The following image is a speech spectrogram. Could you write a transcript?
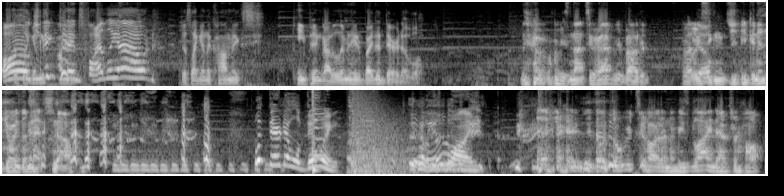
Oh, like Kingpin's finally out. just like in the comics, Kingpin got eliminated by the Daredevil. He's not too happy about it. But at least he can, he can enjoy the Mets now. What Daredevil doing? He really is blind. don't, don't be too hard on him. He's blind after all.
